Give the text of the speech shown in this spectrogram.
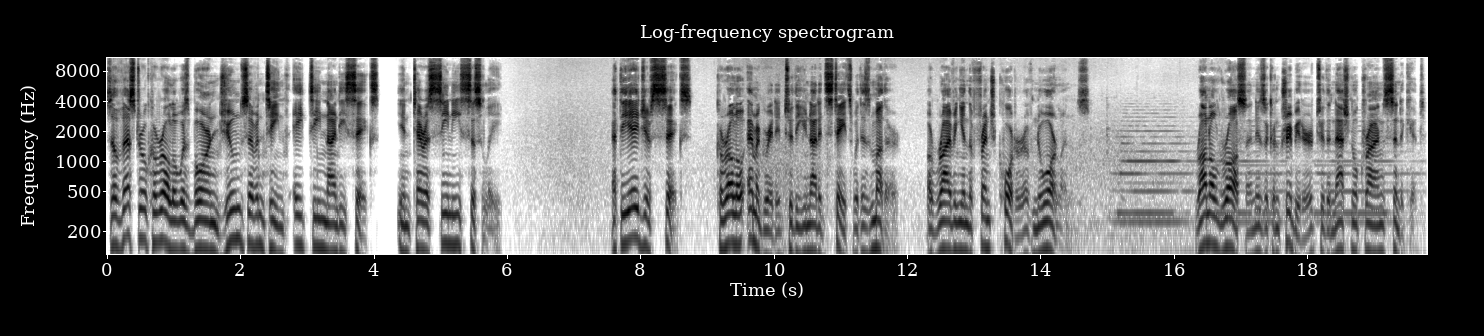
Silvestro Carollo was born June 17, 1896, in Terrasini, Sicily. At the age of six, Carollo emigrated to the United States with his mother, arriving in the French Quarter of New Orleans. Ronald Rawson is a contributor to the National Crime Syndicate.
